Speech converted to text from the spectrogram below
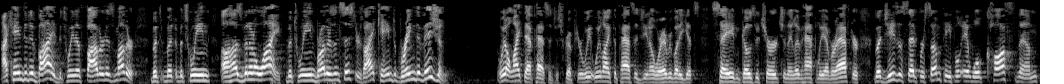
I came to divide between a father and his mother, but, but between a husband and a wife, between brothers and sisters. I came to bring division. We don't like that passage of scripture. We, we like the passage, you know, where everybody gets saved and goes to church and they live happily ever after. But Jesus said for some people it will cost them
